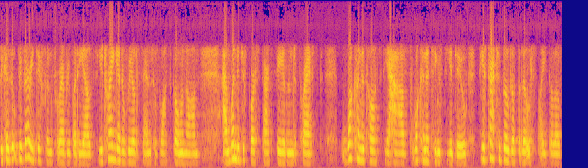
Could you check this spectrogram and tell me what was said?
Because it will be very different for everybody else. You try and get a real sense of what's going on. And when did you first start feeling depressed? What kind of thoughts do you have? What kind of things do you do? So you start to build up a little cycle of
